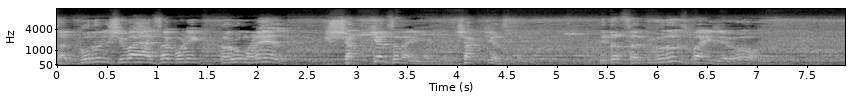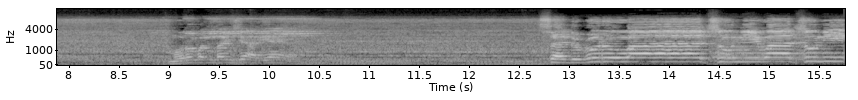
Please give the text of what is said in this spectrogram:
सद्गुरूंशिवाय असं कोणी करू म्हणेल? शक्यच नाही म्हणजे शक्यच नाही. तिथं सद्गुरूच पाहिजे हो. मोरोबंदांची आली आहे. ना सद्गुरु वाचुनी वाचुनी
